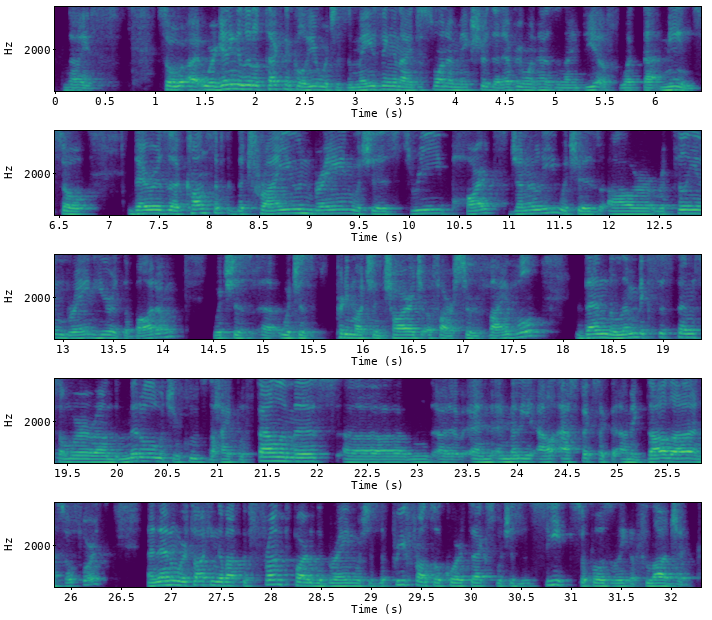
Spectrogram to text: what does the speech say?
Nice. So uh, we're getting a little technical here, which is amazing. And I just want to make sure that everyone has an idea of what that means. So there is a concept of the triune brain, which is three parts generally, which is our reptilian brain here at the bottom, which is uh, which is pretty much in charge of our survival. Then the limbic system somewhere around the middle, which includes the hypothalamus um, uh, and, and many aspects like the amygdala and so forth. And then we're talking about the front part of the brain, which is the prefrontal cortex, which is the seat supposedly of logic.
